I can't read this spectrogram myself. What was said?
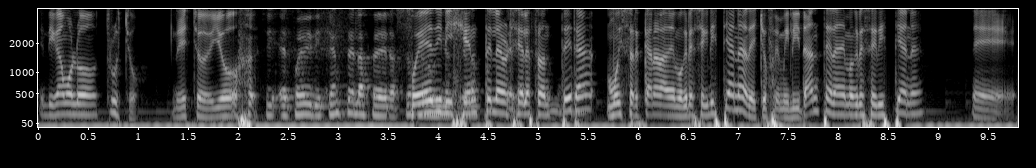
digámoslo, trucho. De hecho, yo. Sí, él fue dirigente de la Federación. Fue dirigente de la Universidad de la Frontera, muy cercano a la democracia cristiana. De hecho, fue militante de la democracia cristiana. Eh,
